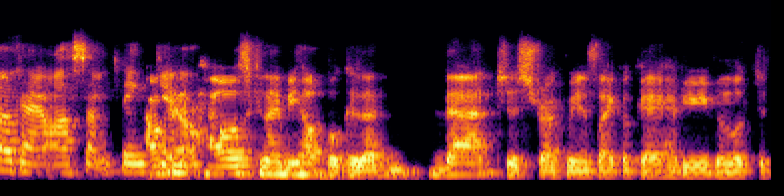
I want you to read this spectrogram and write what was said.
Okay, awesome. Thank how you. Can, how else can I be helpful? Because that that just struck me as like, okay, have you even looked at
